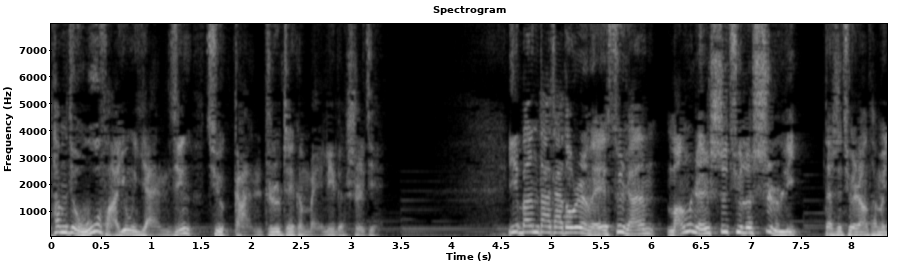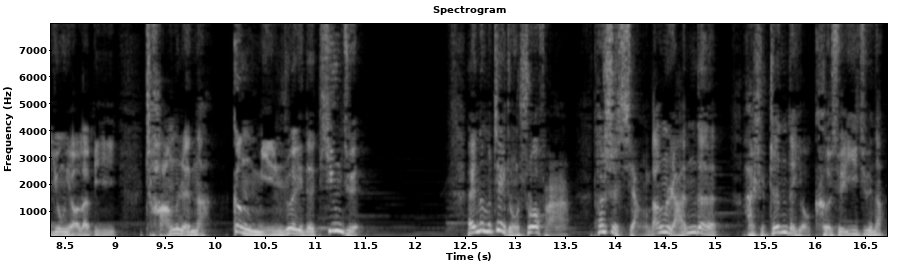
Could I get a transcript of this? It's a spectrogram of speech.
他们就无法用眼睛去感知这个美丽的世界。一般大家都认为，虽然盲人失去了视力，但是却让他们拥有了比常人呐更敏锐的听觉。哎，那么这种说法，它是想当然的，还是真的有科学依据呢？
